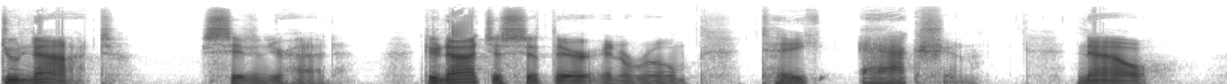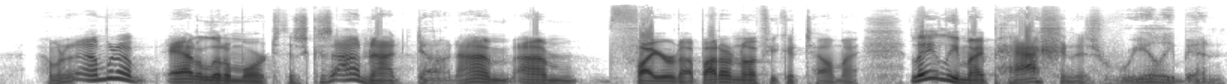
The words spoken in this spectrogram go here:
do not sit in your head. Do not just sit there in a room. Take action. Now, I'm gonna I'm gonna add a little more to this because I'm not done. I'm I'm fired up. I don't know if you could tell my lately my passion has really been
